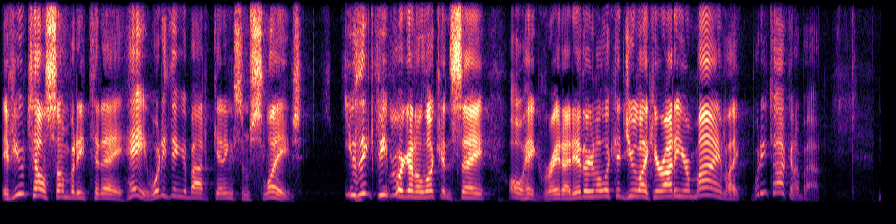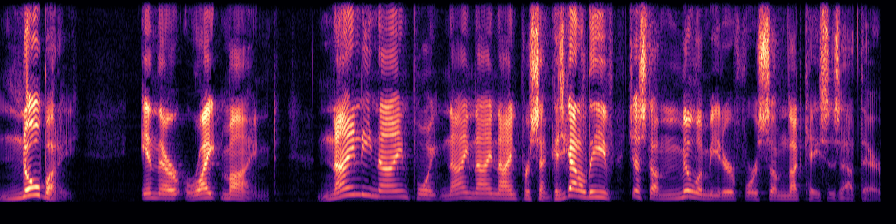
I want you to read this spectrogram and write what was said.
If you tell somebody today, hey, what do you think about getting some slaves? You think people are going to look and say, oh, hey, great idea. They're going to look at you like you're out of your mind. Like, what are you talking about? Nobody in their right mind, 99.999%, because you got to leave just a millimeter for some nutcases out there.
